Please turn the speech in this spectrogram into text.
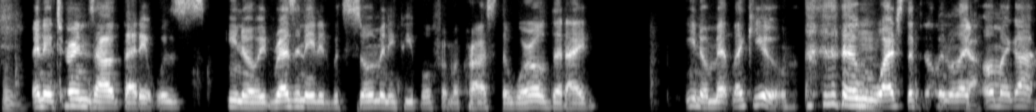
Hmm. And it turns out that it was, you know, it resonated with so many people from across the world that I, you know, met like you who Mm. watched the film and were like, Yeah. oh my God,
